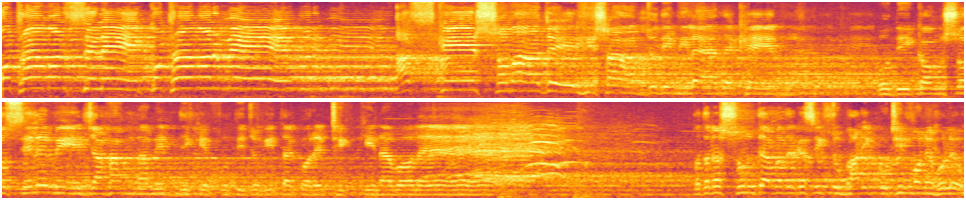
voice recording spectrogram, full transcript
কোথা আমার ছেলে, কোথা আমার মেয়ে? আজকে সমাজের হিসাব যদি মিলায় দেখেন অধিকাংশ ছেলে মেয়ে জাহান নামের দিকে প্রতিযোগিতা করে, ঠিক কিনা বলে? কথাটা শুনতে আপনাদের কাছে একটু ভারী কঠিন মনে হলেও।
